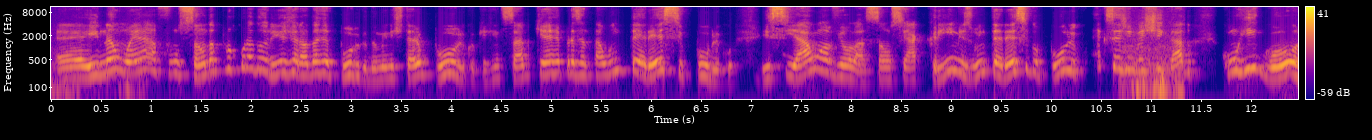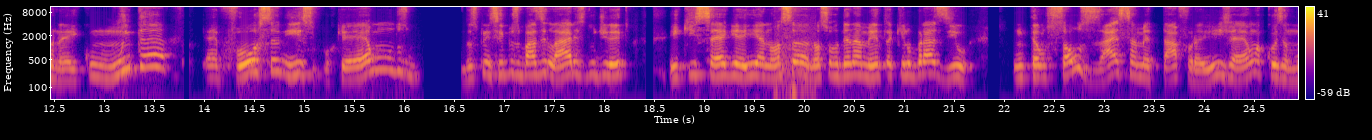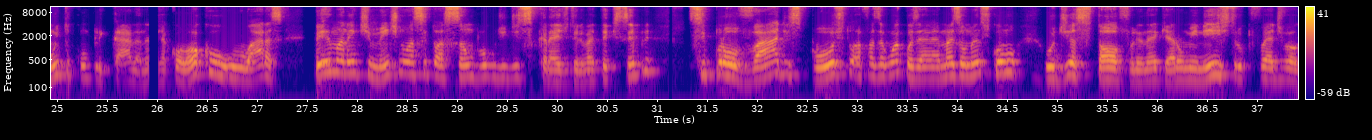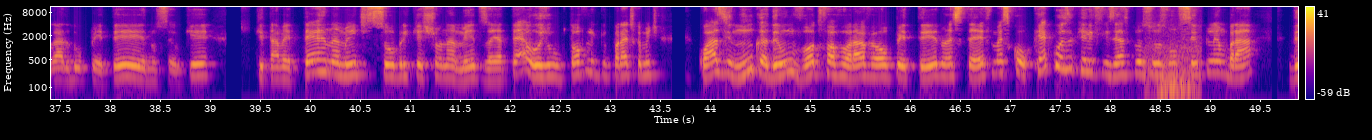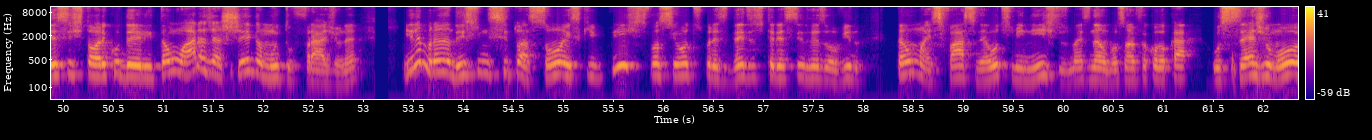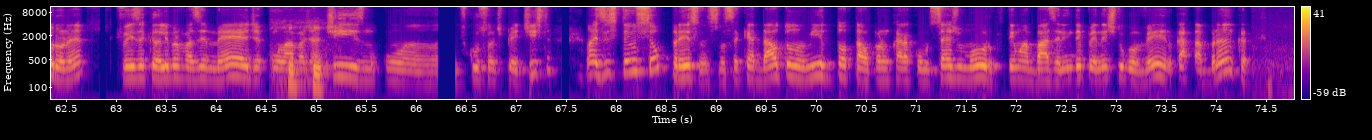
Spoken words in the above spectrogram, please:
É, e não é a função da Procuradoria-Geral da República, do Ministério Público, que a gente sabe que é representar o interesse público. E se há uma violação, se há crimes, o interesse do público é que seja investigado com rigor né, e com muita é, força nisso, porque é um dos, dos princípios basilares do direito e que segue aí a nossa nosso ordenamento aqui no Brasil. Então, só usar essa metáfora aí já é uma coisa muito complicada, né? Já coloca o Aras permanentemente numa situação um pouco de descrédito. Ele vai ter que sempre se provar disposto a fazer alguma coisa. É mais ou menos como o Dias Toffoli, né? Que era um ministro que foi advogado do PT, não sei o quê, que estava eternamente sobre questionamentos aí até hoje. O Toffoli que praticamente quase nunca deu um voto favorável ao PT no STF, mas qualquer coisa que ele fizer, as pessoas vão sempre lembrar desse histórico dele. Então o Aras já chega muito frágil, né? E lembrando, isso em situações que, vixe, se fossem outros presidentes, isso teria sido resolvido tão mais fácil, né? Outros ministros, mas não, Bolsonaro foi colocar o Sérgio Moro, né? Fez aquilo ali para fazer média com o lavajatismo, com a discurso antipetista, mas isso tem o seu preço, né? Se você quer dar autonomia total para um cara como Sérgio Moro, que tem uma base ali independente do governo, carta branca,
